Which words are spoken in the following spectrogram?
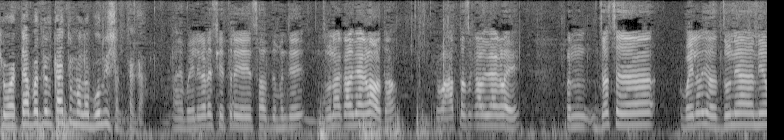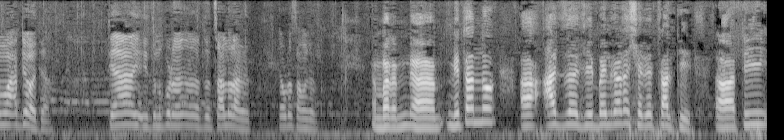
किंवा त्याबद्दल काय तुम्हाला बोलू शकता का? आणि बैलगाडा क्षेत्र हे सा- म्हणजे जुना काळ वेगळा होता किंवा आताचा काळ वेगळा आहे. पण जसं बैलगाडा जुन्या नियम अटी होत्या त्या इथून पुढं चालू राहत एवढं सांगू शकतो. बरं मित्रांनो आज जे बैलगाडा शर्यत चालती ती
